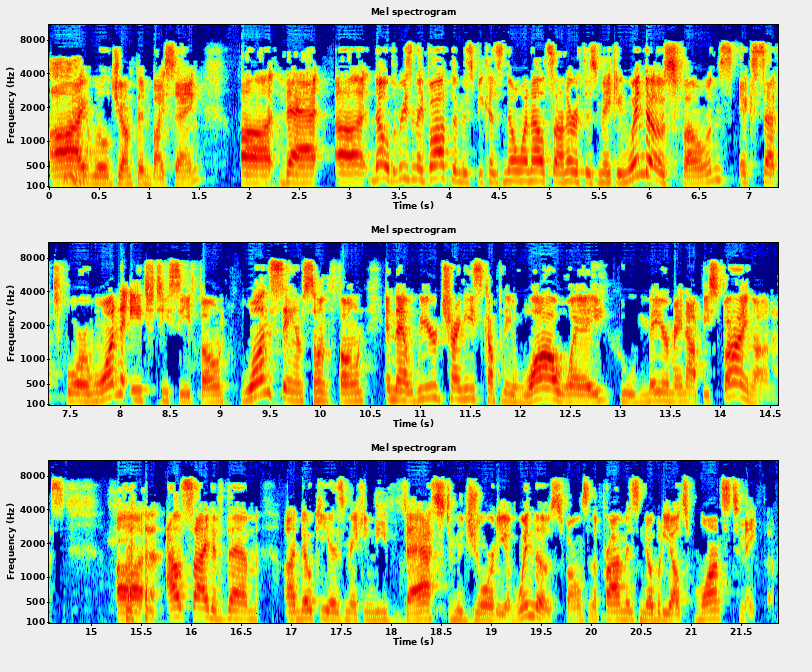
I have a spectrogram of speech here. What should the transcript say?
I will jump in by saying uh, that uh, no, the reason they bought them is because no one else on Earth is making Windows phones except for one HTC phone, one Samsung phone, and that weird Chinese company Huawei, who may or may not be spying on us. Uh, outside of them, uh, Nokia is making the vast majority of Windows phones, and the problem is nobody else wants to make them.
